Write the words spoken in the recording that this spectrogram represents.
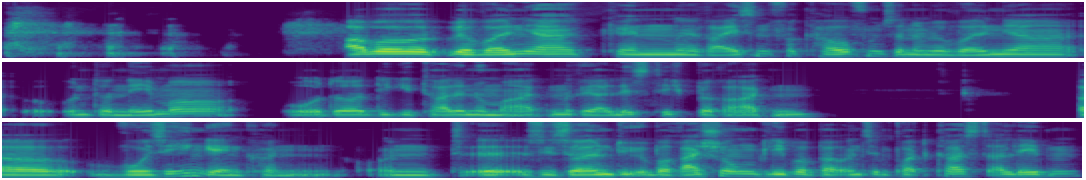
Aber wir wollen ja keine Reisen verkaufen, sondern wir wollen ja Unternehmer oder digitale Nomaden realistisch beraten, äh, wo sie hingehen können. Und äh, sie sollen die Überraschung lieber bei uns im Podcast erleben,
